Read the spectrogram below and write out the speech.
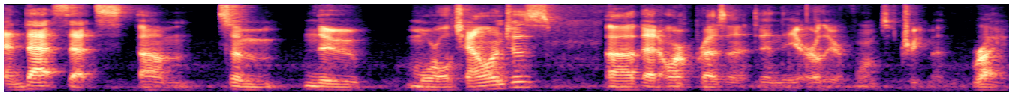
and that sets um, some new moral challenges uh, that aren't present in the earlier forms of treatment. Right.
